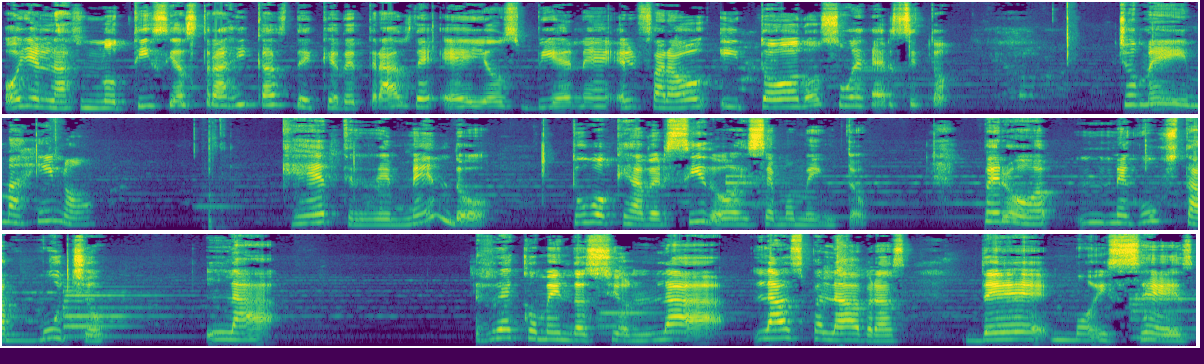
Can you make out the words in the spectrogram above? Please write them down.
oyen las noticias trágicas de que detrás de ellos viene el faraón y todo su ejército yo me imagino qué tremendo tuvo que haber sido ese momento. Pero me gusta mucho la recomendación, la, las palabras de Moisés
